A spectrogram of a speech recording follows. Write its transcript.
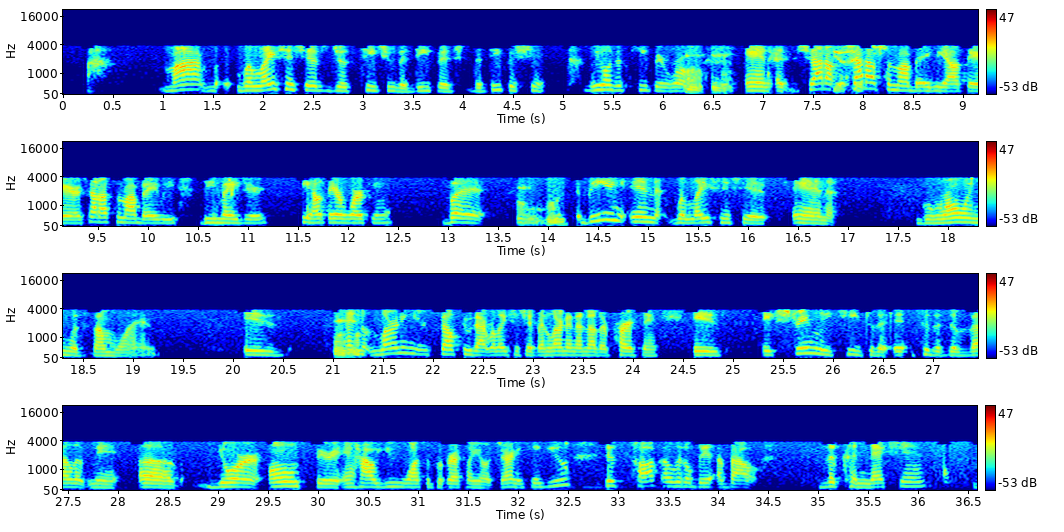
my relationships just teach you the deepest, the deepest shit. We gonna just keep it raw. Mm-hmm. And uh, shout out, Yes, shout yes. out to my baby out there. Shout out to my baby D Major. He out there working, but Mm-hmm. being in relationships and growing with someone is Mm-hmm. and learning yourself through that relationship and learning another person is extremely key to the to the development of your own spirit and how you want to progress on your journey. Can you just talk a little bit about the connection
